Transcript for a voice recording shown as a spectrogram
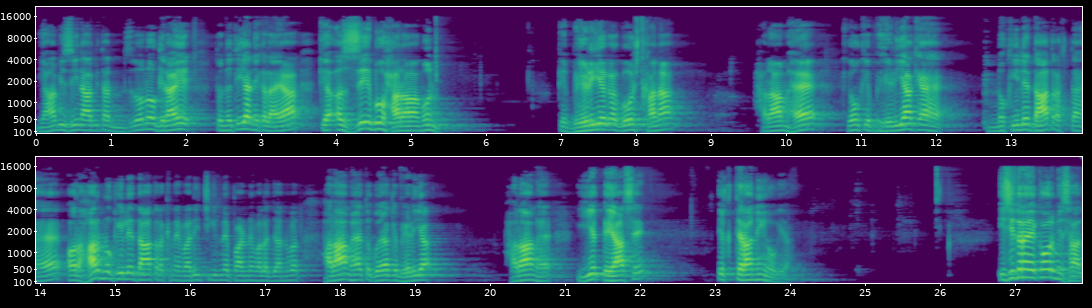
یہاں بھی زی نابن تھا۔ دونوں گرائے تو نتیجہ نکل آیا کہ عزیب حرامن، کہ بھیڑیا کا گوشت کھانا حرام ہے، کیونکہ بھیڑیا کیا ہے؟ نکیلے دانت رکھتا ہے اور ہر نکیلے دانت رکھنے والی، چیرنے پاڑنے والا جانور حرام ہے تو گویا کہ بھیڑیا حرام ہے۔ یہ قیاس اقترانی ہو گیا۔ اسی طرح ایک اور مثال،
